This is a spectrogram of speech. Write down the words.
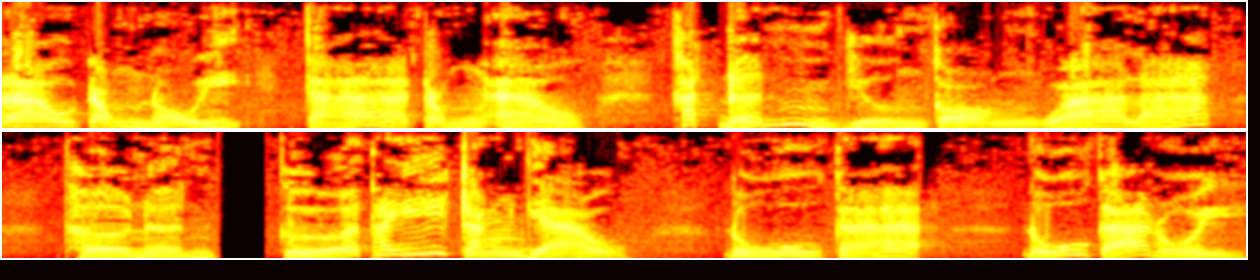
rau trong nội, cá trong ao, khách đến giường còn qua lá, thơ nên cửa thấy trăng vào, đủ cả, đủ cả rồi,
